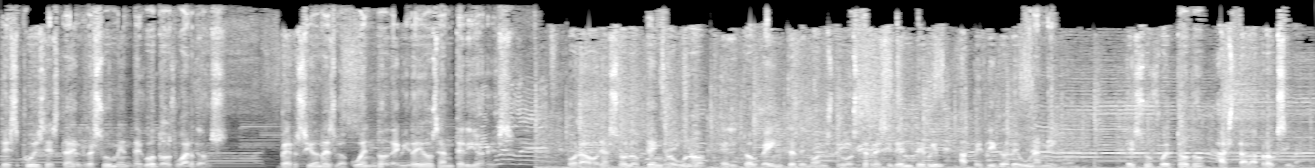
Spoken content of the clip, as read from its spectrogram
después está el resumen de God of War 2. Versiones locuendo de videos anteriores. Por ahora solo tengo uno, el top 20 de monstruos de Resident Evil, a pedido de un amigo. Eso fue todo, hasta la próxima.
